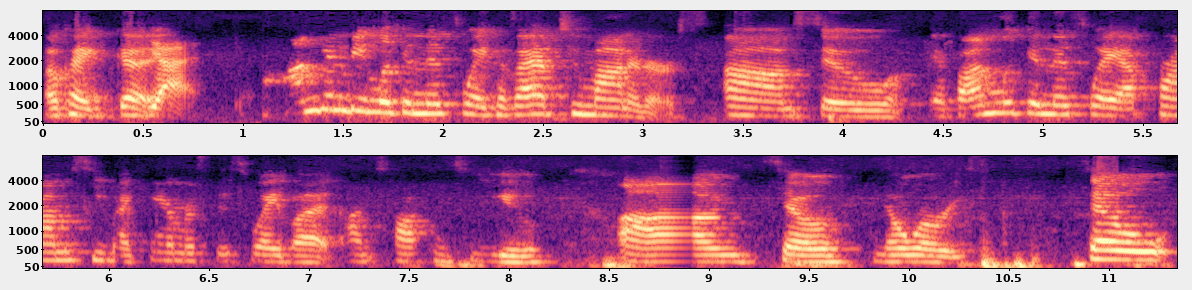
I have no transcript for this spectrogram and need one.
Okay, good. Yes. I'm going to be looking this way because I have two monitors. Um, so if I'm looking this way, I promise you my camera's this way, but I'm talking to you. Um, so no worries. So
